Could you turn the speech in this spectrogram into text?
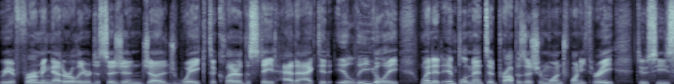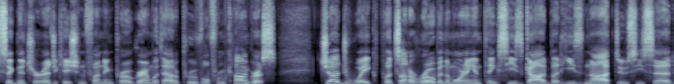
Reaffirming that earlier decision, Judge Wake declared the state had acted illegally when it implemented Proposition 123, Ducey's signature education funding program, without approval from Congress. Judge Wake puts on a robe in the morning and thinks he's God, but he's not, Ducey said.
